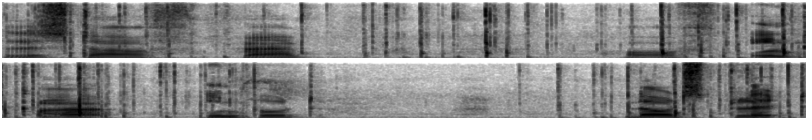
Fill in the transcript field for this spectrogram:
list of map of int comma input dot split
